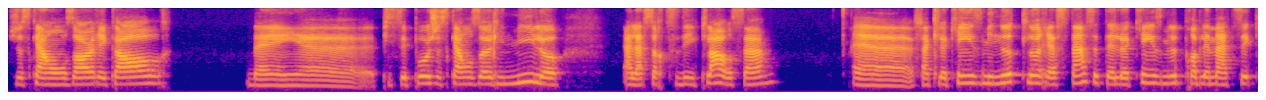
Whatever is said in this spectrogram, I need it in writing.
jusqu'à 11h15. Ben, euh, puis c'est pas jusqu'à 11h30 là, à la sortie des classes. Hein? Euh, fait que le 15 minutes là, restant, c'était le 15 minutes problématique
